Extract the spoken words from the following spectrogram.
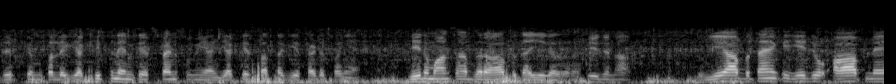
ड्रिप के मतलब या कितने इनके एक्सपेंस हुए हैं या किस हद तक ये सेटिस्फाई हैं? जी नुमान साहब ज़रा आप बताइएगा ज़रा। जी जनाब। तो ये आप बताएँ कि ये जो आपने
